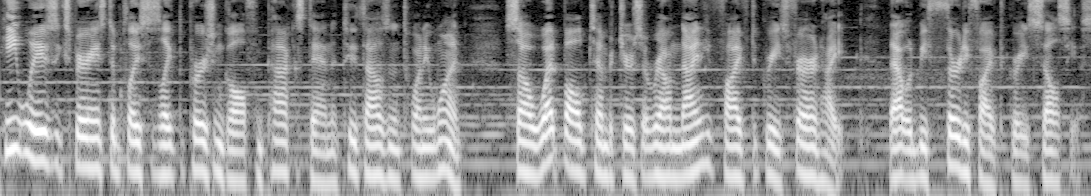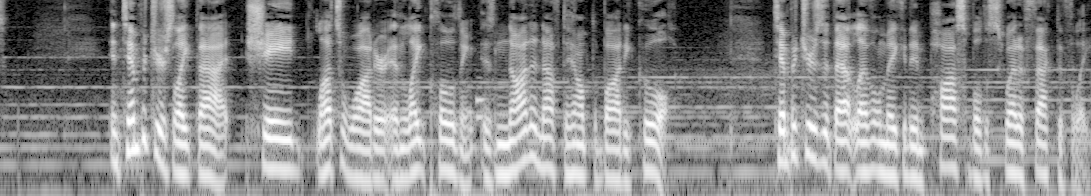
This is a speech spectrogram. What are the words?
Heat waves experienced in places like the Persian Gulf and Pakistan in 2021 saw wet bulb temperatures around 95 degrees Fahrenheit. That would be 35 degrees Celsius. In temperatures like that, shade, lots of water, and light clothing is not enough to help the body cool. Temperatures at that level make it impossible to sweat effectively.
